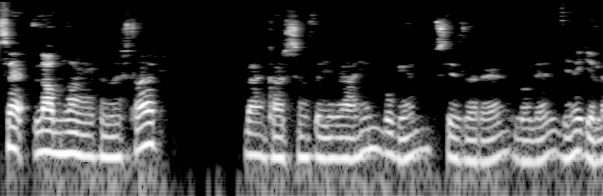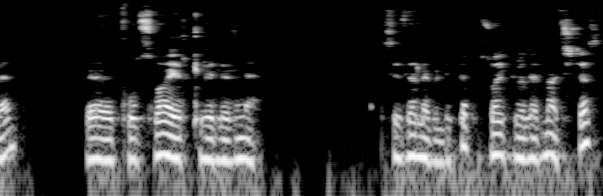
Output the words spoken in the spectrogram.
Selamlar arkadaşlar. Ben karşınızda İbrahim. Bugün sizlere LoL'e yeni gelen e, Pulsefire kürelerini sizlerle birlikte Pulsefire kürelerini açacağız.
